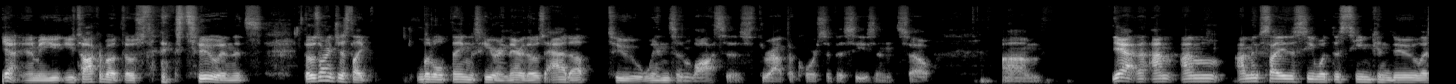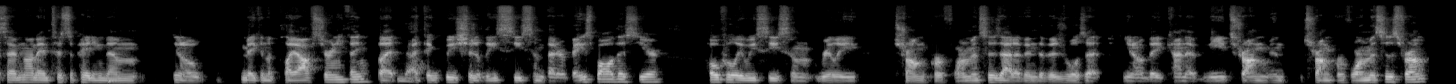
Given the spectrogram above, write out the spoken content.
Yeah, I mean, you, you talk about those things too, and it's those aren't just like little things here and there; those add up to wins and losses throughout the course of the season. So, um, yeah, I'm I'm I'm excited to see what this team can do. Listen, I'm not anticipating them, you know, making the playoffs or anything, but no. I think we should at least see some better baseball this year. Hopefully, we see some really strong performances out of individuals that you know they kind of need strong strong performances from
